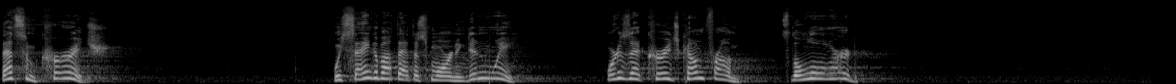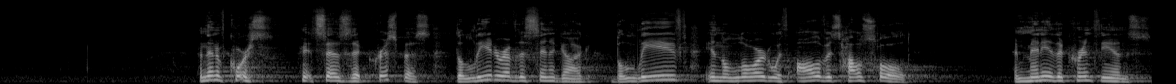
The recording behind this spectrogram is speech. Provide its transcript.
That's some courage. We sang about that this morning, didn't we? Where does that courage come from? It's the Lord. And then, of course, it says that Crispus, the leader of the synagogue, believed in the Lord with all of his household. And many of the Corinthians,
